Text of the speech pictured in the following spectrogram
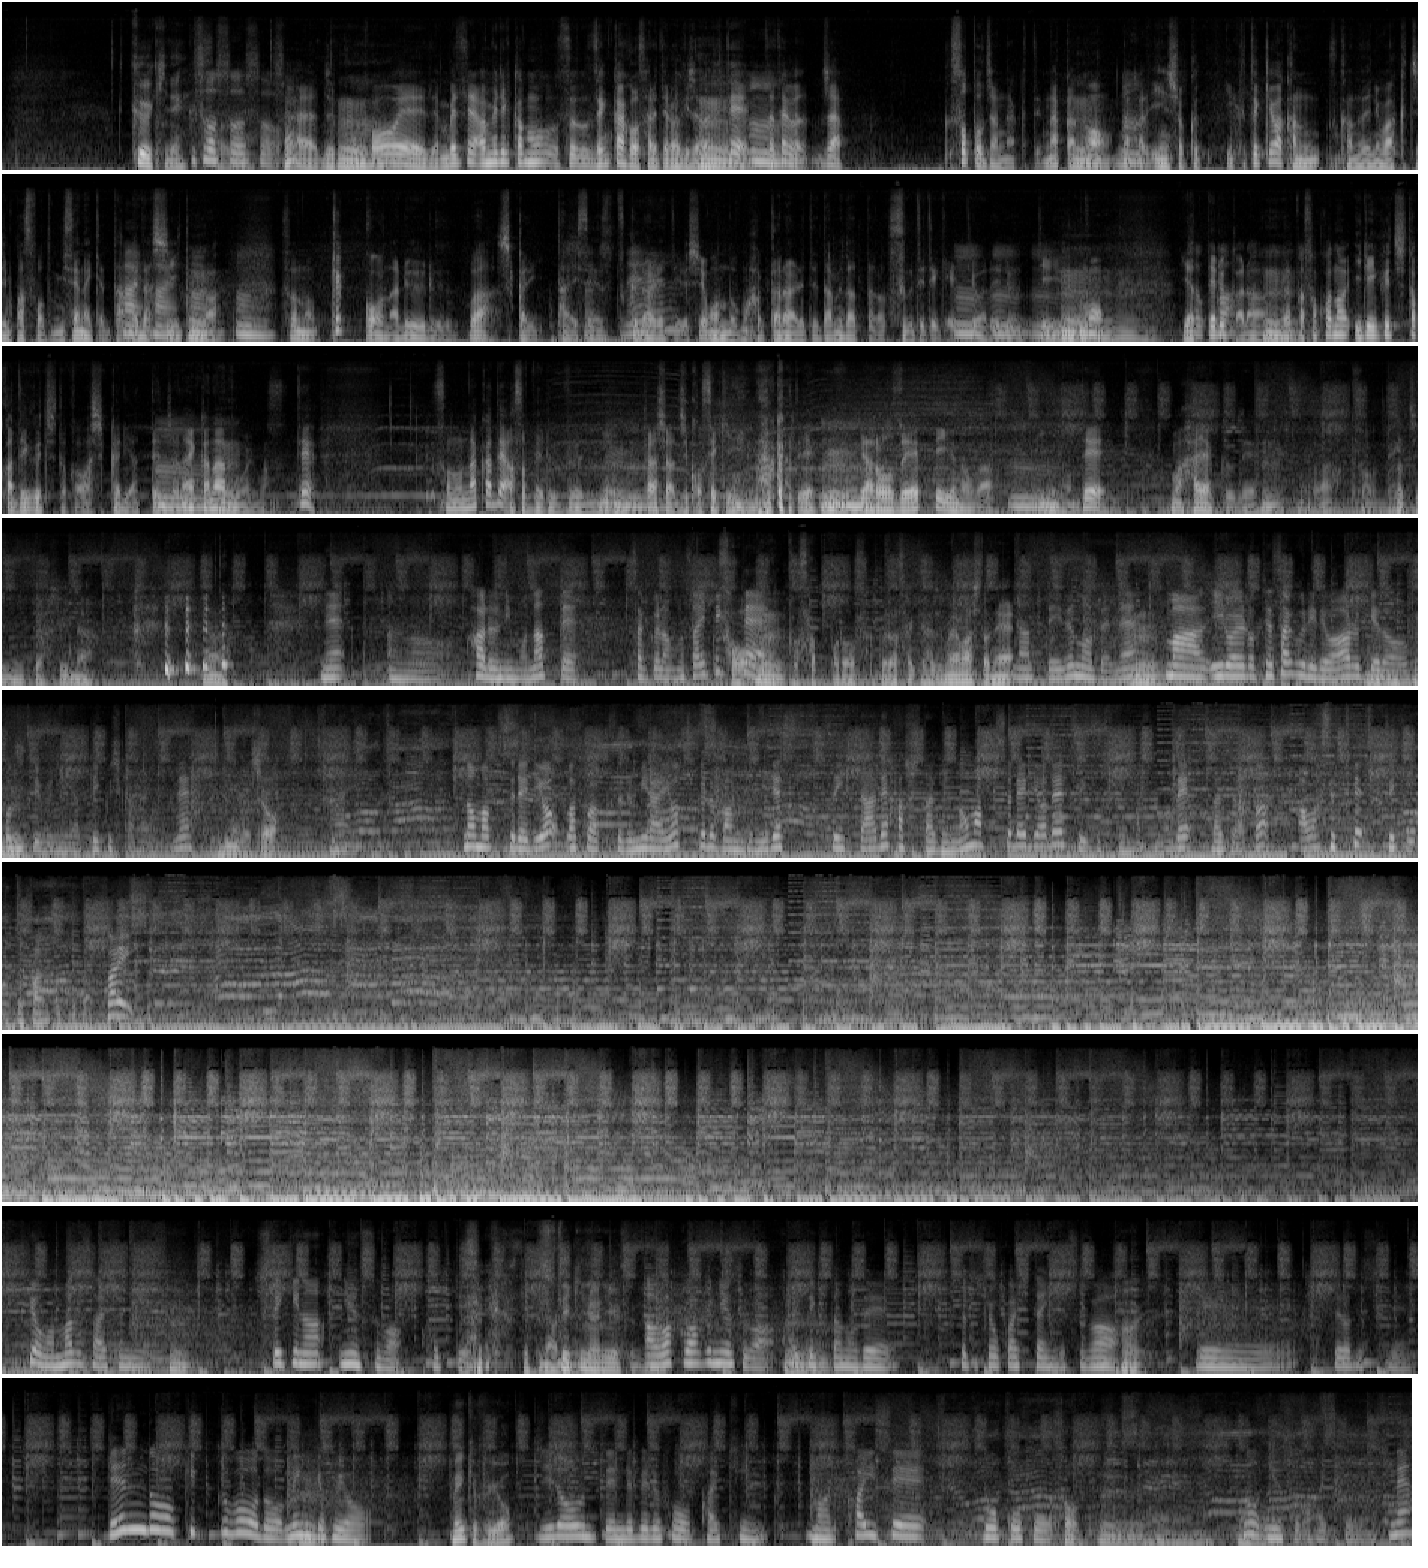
空気ね。うそうそう。そうじゃあ自己放映で、別にアメリカもそう全開放されてるわけじゃなくて、うん。例えばじゃあ外じゃなくて中の、うん。なん。か飲食行く時は完全にワクチンパスポート見せなきゃダメだしとか、その結構なルールはしっかり体制作られてるし、温度も測られてダメだったらすぐ出てけって言われるっていうのもんやってるから、うん。やっぱそこの入り口とか出口とかはしっかりやってんじゃないかなと思います。でその中で遊べる分に関しては自己責任の中でうん。やろうぜっていうのがいいので、まあ、早くね、うん。まあそうね。そっちに行ってほしいな。うんねあの春にもなって桜も咲いてきて、ほんと札幌桜咲き始めましたね。なっているのでね、うん。まあいろいろ手探りではあるけど、うん。ポジティブにやっていくしかないですね、行きましょう。はい、ノーマップスレディオワクワクする未来を作る番組です。ツイッターでハッシュタグノーマップスレディオでツイートしていますのでラジオと合わせてぜひご参加ください今日はまず最初にうん。素敵なニュースが入って。素敵な素敵なニュースね。あワクワクニュースが入ってきたので、ちょっと紹介したいんですが、はい。えーこちらですね。電動キックボード免許不要、免許不要？自動運転レベル4解禁、まあ、改正道交法。そう。うんうんのニュースが入っておりますね。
